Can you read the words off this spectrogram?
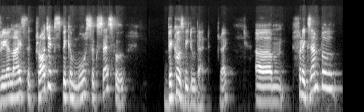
realize that projects become more successful because we do that, right? Um, for example,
